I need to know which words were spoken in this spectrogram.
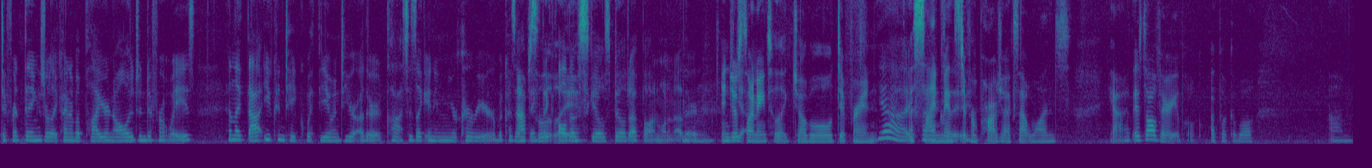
different things or like kind of apply your knowledge in different ways. And like that you can take with you into your other classes, like in, in your career, because I think like all those skills build up on one another. Mhm. And just Yeah. learning to like juggle different Yeah, assignments, different projects at once. Yeah, it's all very appl- applicable. Um,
